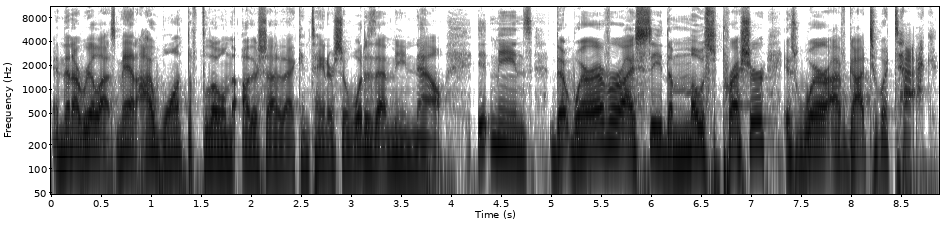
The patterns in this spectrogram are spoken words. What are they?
And then I realized, man, I want the flow on the other side of that container. So what does that mean now? It means that wherever I see the most pressure is where I've got to attack.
